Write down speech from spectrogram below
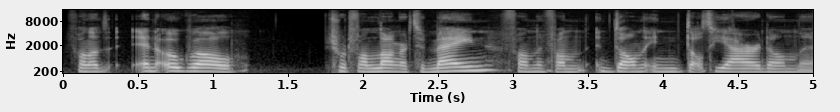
Van het, en ook wel een soort van langer termijn. Van, van dan in dat jaar, dan, uh,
